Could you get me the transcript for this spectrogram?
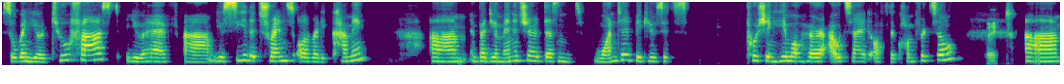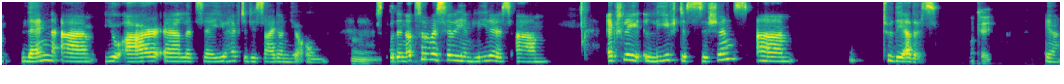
So when you're too fast, you have um, you see the trends already coming, um, but your manager doesn't want it because it's pushing him or her outside of the comfort zone. Correct. Um, then um, you are, uh, let's say, you have to decide on your own. Mm. So the not so resilient leaders um, actually leave decisions um, to the others. Okay. Yeah.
